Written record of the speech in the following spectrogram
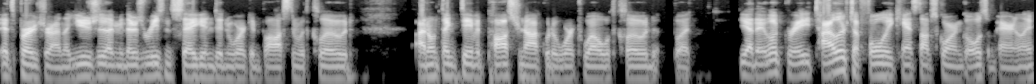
it's Bergeron. Like usually, I mean, there's a reason Seguin didn't work in Boston with Claude. I don't think David Pastrnak would have worked well with Claude, but yeah, they look great. Tyler Toffoli can't stop scoring goals apparently.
